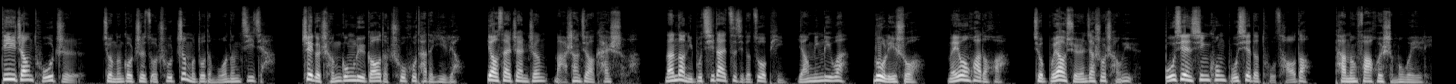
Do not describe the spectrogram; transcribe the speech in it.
第一张图纸就能够制作出这么多的魔能机甲，这个成功率高的出乎他的意料。要塞战争马上就要开始了，难道你不期待自己的作品扬名立万？陆离说：“没文化的话，就不要学人家说成语。”无限星空不屑的吐槽道：“他能发挥什么威力？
